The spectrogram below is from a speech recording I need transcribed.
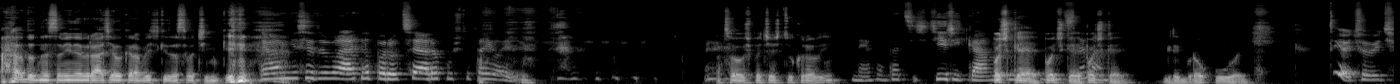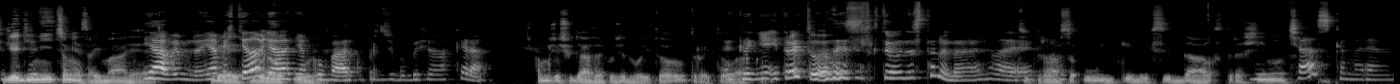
A dodnes jsem jí nevrátil krabičky ze svačinky. Jo, mě se to vrátil po roce a rok už to tady leží. A co, už pečeš cukroví? Ne, vůbec ti říkám. Počkej, počkej, počkej. Kdy budou úly? Ty jo, člověče. Jediný, co mě zajímá je, Já vím, no, já bych chtěla udělat úly. nějakou várku, protože Bobby šel na kera. A můžeš udělat jakože dvojitou, trojitou. várku. Klidně i trojtu, ale se k tomu dostanu, ne? Hele, Ty jako, kráso, úlíky bych si dal strašně Není moc. čas, kamaráde.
